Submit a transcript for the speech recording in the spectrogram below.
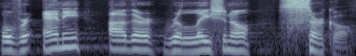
over any other relational circle.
